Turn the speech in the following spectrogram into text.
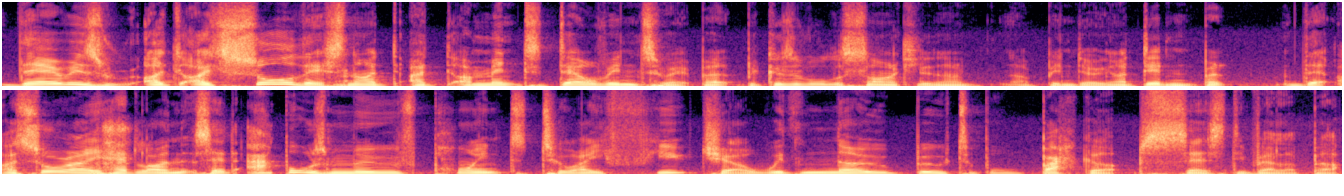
There is I, I saw this and I, I, I meant to delve into it but because of all the cycling I've, I've been doing i didn't. But the, i saw a headline that said apple's move point to a future with no bootable backups says developer.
